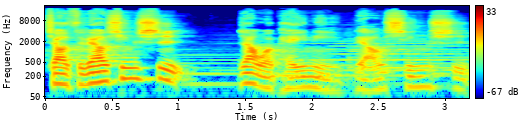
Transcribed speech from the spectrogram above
饺子聊心事，让我陪你聊心事。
